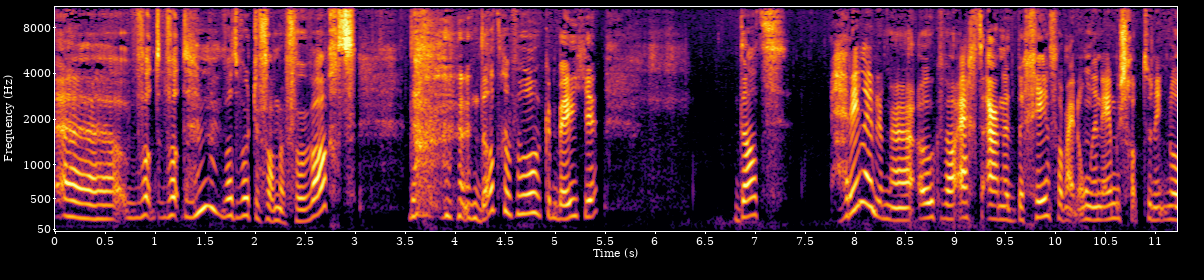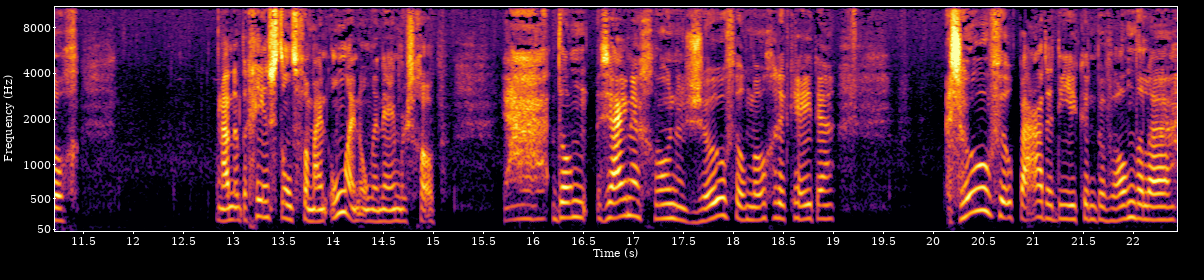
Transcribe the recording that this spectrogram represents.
Uh, wat, wat, wat wordt er van me verwacht? Dat, dat gevoel ik een beetje. Dat herinnerde me ook wel echt aan het begin van mijn ondernemerschap. Toen ik nog aan het begin stond van mijn online ondernemerschap. Ja, dan zijn er gewoon zoveel mogelijkheden zoveel paden die je kunt bewandelen.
